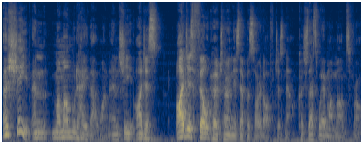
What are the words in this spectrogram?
A sheep. And my mum would hate that one. And she, I just, I just felt her turn this episode off just now because that's where my mum's from.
